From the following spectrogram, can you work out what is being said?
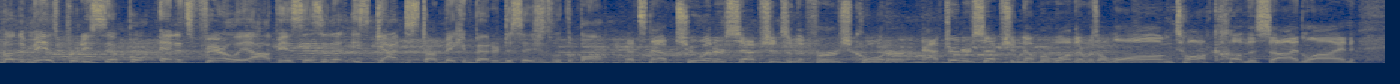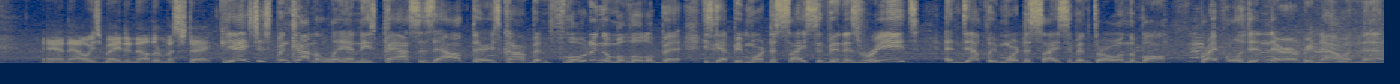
But to me, it's pretty simple, and it's fairly obvious, isn't it? He's got to start making better decisions with the ball. That's now two interceptions in the first quarter. After interception number one, there was a long talk on the sideline. And now he's made another mistake. Yeah, he's just been kind of laying these passes out there. He's kind of been floating them a little bit. He's got to be more decisive in his reads and definitely more decisive in throwing the ball. Rifle it in there every now and then.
